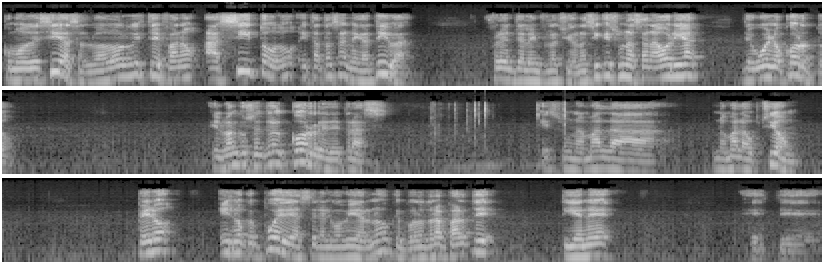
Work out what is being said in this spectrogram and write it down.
Como decía Salvador Di Stefano, así todo, esta tasa es negativa frente a la inflación, así que es una zanahoria de vuelo corto. El Banco Central corre detrás. Es una mala, una mala opción. Pero es lo que puede hacer el gobierno, que por otra parte tiene este,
